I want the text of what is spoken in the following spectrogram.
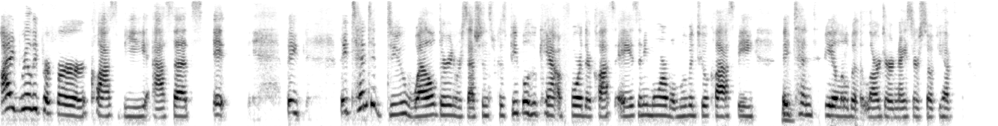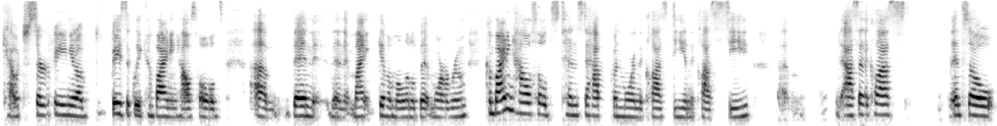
I really prefer class B assets. It they they tend to do well during recessions because people who can't afford their class A's anymore will move into a class B. They mm. tend to be a little bit larger and nicer. So if you have couch surfing, you know, basically combining households, um, then then it might give them a little bit more room. Combining households tends to happen more in the class D and the class C um, asset class, and so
